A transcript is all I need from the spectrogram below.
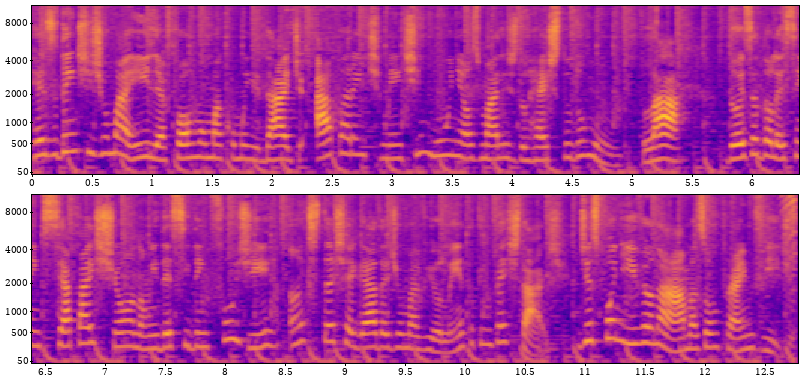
residentes de uma ilha formam uma comunidade aparentemente imune aos males do resto do mundo. Lá, dois adolescentes se apaixonam e decidem fugir antes da chegada de uma violenta tempestade. Disponível na Amazon Prime Video.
